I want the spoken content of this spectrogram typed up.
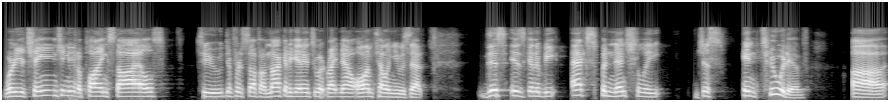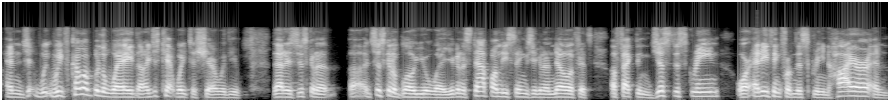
where you're changing and applying styles to different stuff, I'm not going to get into it right now. All I'm telling you is that this is going to be exponentially just intuitive uh, and we, have come up with a way that I just can't wait to share with you. That is just gonna, uh, it's just gonna blow you away. You're gonna snap on these things. You're gonna know if it's affecting just the screen or anything from the screen higher and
